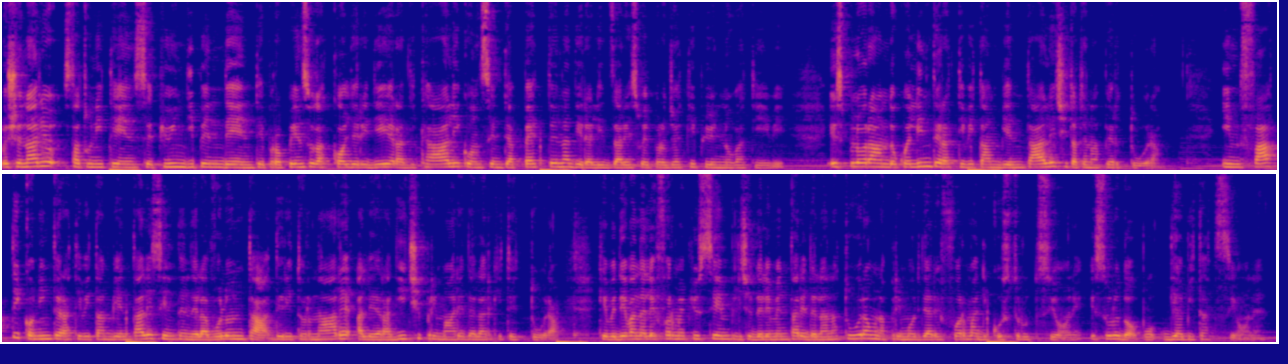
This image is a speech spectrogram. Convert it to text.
Lo scenario statunitense più indipendente e propenso ad accogliere idee radicali consente a Pettena di realizzare i suoi progetti più innovativi, esplorando quell'interattività ambientale citata in apertura. Infatti, con interattività ambientale si intende la volontà di ritornare alle radici primarie dell'architettura, che vedeva nelle forme più semplici ed elementari della natura una primordiale forma di costruzione e solo dopo di abitazione.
